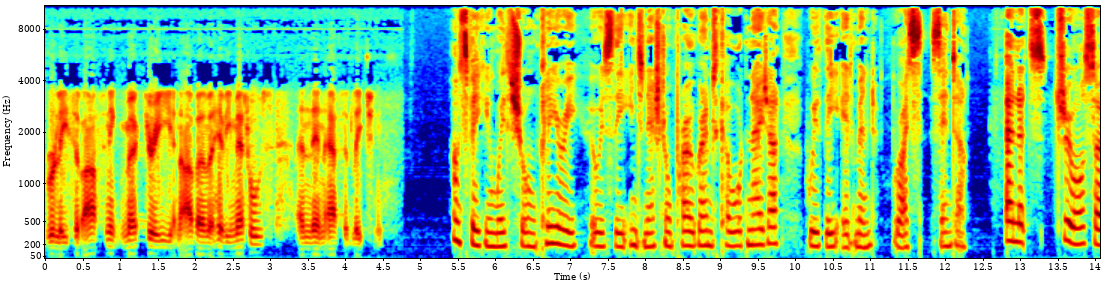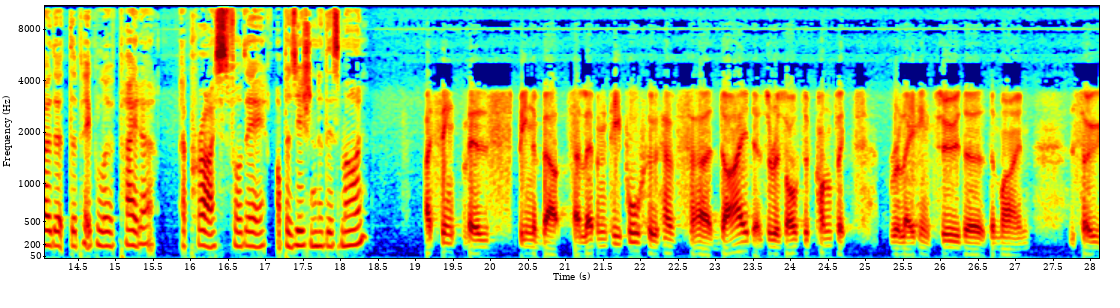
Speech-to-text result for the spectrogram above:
release of arsenic, mercury, and other heavy metals, and then acid leaching. I'm speaking with Sean Cleary, who is the International Programs Coordinator with the Edmund Rice Centre. And it's true also that the people have paid a, a price for their opposition to this mine. I think there's been about 11 people who have uh, died as a result of conflicts relating to the, the mine. So,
